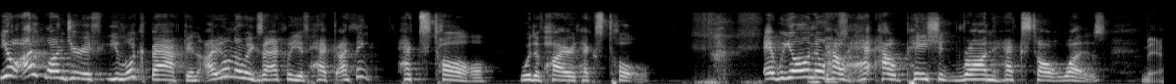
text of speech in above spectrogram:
you know, I wonder if you look back, and I don't know exactly if Heck, I think Hex Tall would have hired Hextall. And we all know how so. how patient Ron Hextall was. Yeah.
